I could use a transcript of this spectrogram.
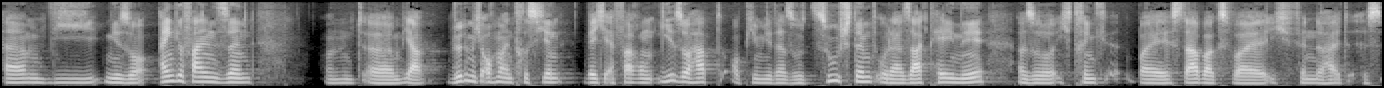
ähm, die mir so eingefallen sind. Und ähm, ja, würde mich auch mal interessieren, welche Erfahrungen ihr so habt, ob ihr mir da so zustimmt oder sagt, hey, nee, also ich trinke bei Starbucks, weil ich finde halt, es,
